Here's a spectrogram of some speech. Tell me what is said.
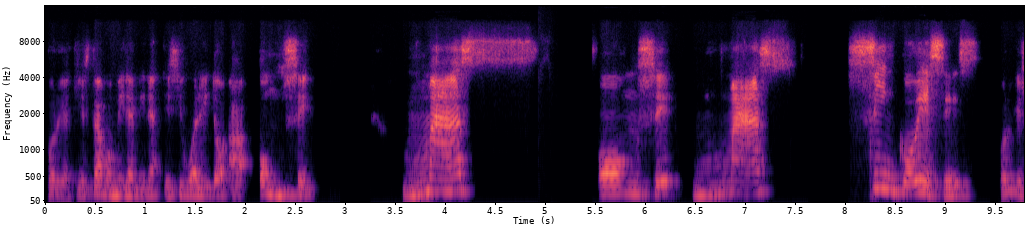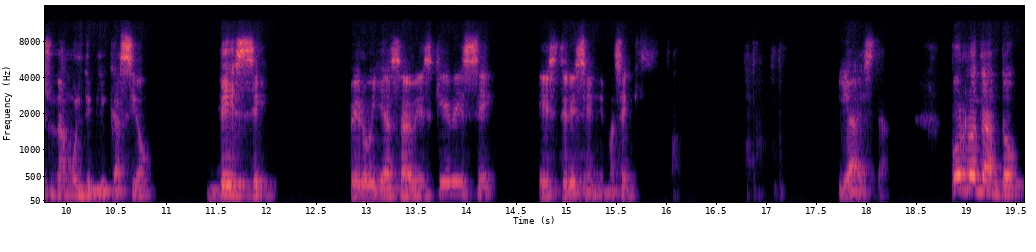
porque aquí estamos, mira, mira, es igualito a 11 más 11 más 5 veces, porque es una multiplicación, BC. Pero ya sabes que BC es 3n más x. Ya está. Por lo tanto,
